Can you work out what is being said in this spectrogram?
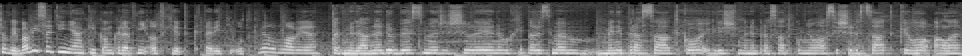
Marketo, vybaví se ti nějaký konkrétní odchyt, který ti utkvěl v hlavě? Tak v nedávné době jsme řešili nebo chytali jsme mini prasátko, i když mini prasátko mělo asi 60 kg, ale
